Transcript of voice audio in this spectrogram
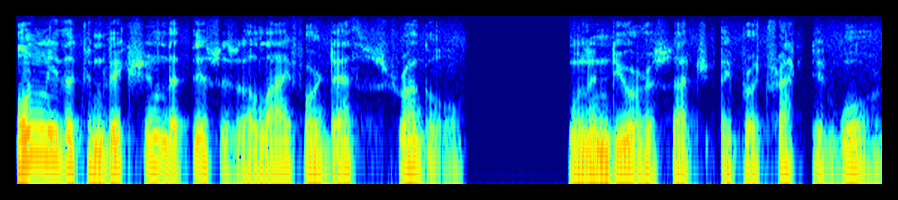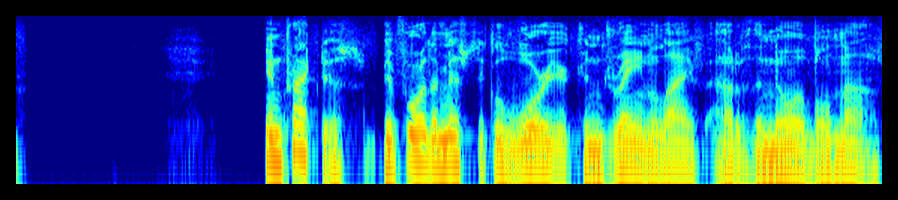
Only the conviction that this is a life or death struggle will endure such a protracted war. In practice, before the mystical warrior can drain life out of the knowable Nafs,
